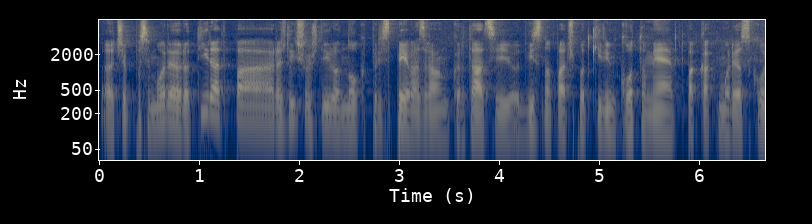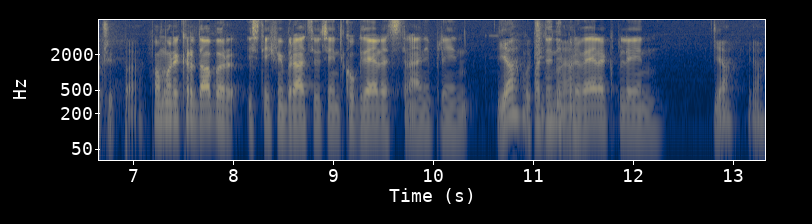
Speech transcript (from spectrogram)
Uh, če pa se morajo rotirati, pa različno število nog prispeva zraven k rotaciji, odvisno pač pod katerim kotom je, pa kako morajo skočiti. Pa, Pa mora kar dobro iz teh vibracij oceniti, koliko delač stran je plen. ja, Pa da očitno, ni ja. prevelik plen. Ja, ja.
